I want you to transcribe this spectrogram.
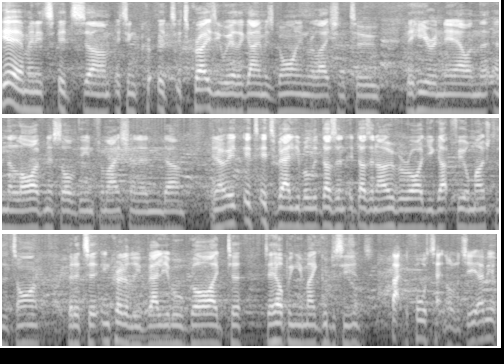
Yeah, I mean it's it's um, it's, inc- it's it's crazy where the game has gone in relation to the here and now and the and the liveness of the information, and um, you know it, it's it's valuable. It doesn't it doesn't override your gut feel most of the time, but it's an incredibly valuable guide to, to helping you make good decisions. Back before technology, I mean,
